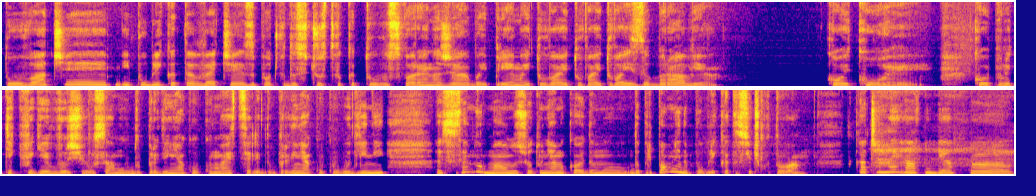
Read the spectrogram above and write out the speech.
Това, че и публиката вече започва да се чувства като сварена жаба и приема и това, и това, и това, и забравя кой кой е, кой политик ви ги е вършил само до преди няколко месеца или до преди няколко години, е съвсем нормално, защото няма кой да му да припомни на публиката всичко това. Така че не, аз не бях а,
